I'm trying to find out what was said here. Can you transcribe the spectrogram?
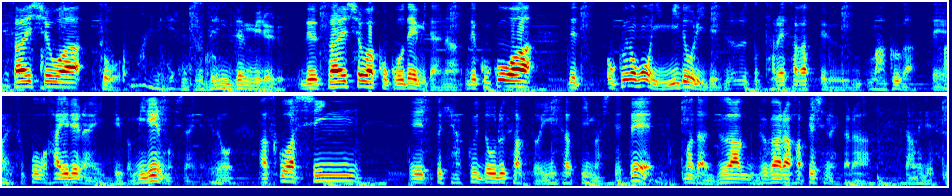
最初はそここまで見れる？んう全然見れる。で最初はここでみたいな。でここはで奥の方に緑でずっと垂れ下がってる幕があって、はい。そこ入れないっていうか見れるもしないんだけど、あそこは新えっと100ドル札を印刷今しててまだ図あ図柄発表してないからダメです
